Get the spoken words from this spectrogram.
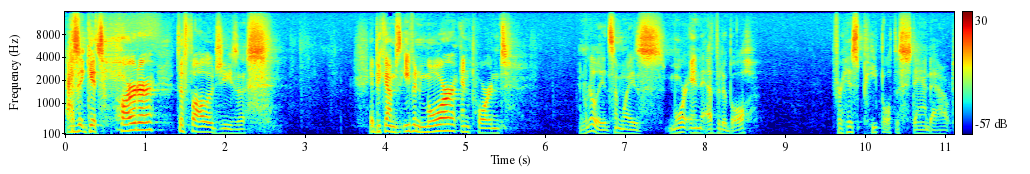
as it gets harder to follow Jesus, it becomes even more important and really, in some ways, more inevitable for his people to stand out,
